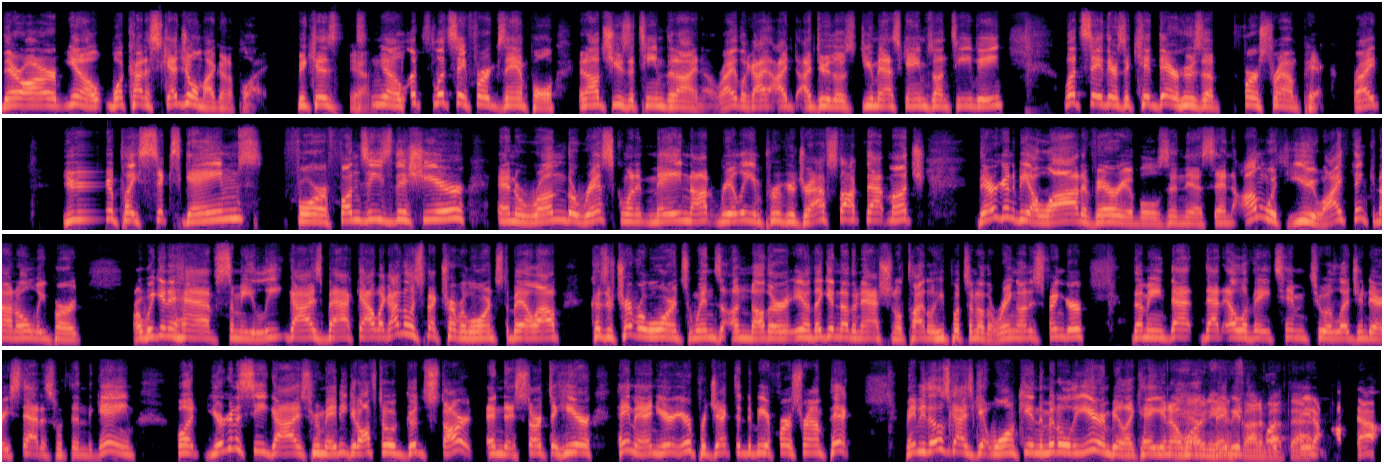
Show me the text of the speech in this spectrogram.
there are you know what kind of schedule am i going to play because yeah. you know let's let's say for example and i'll just use a team that i know right? Like i i, I do those umass games on tv let's say there's a kid there who's a first round pick right? You're to play six games for funsies this year and run the risk when it may not really improve your draft stock that much. There are going to be a lot of variables in this and i'm with you. I think not only bert are we going to have some elite guys back out? Like, I don't expect Trevor Lawrence to bail out because if Trevor Lawrence wins another, you know, they get another national title, he puts another ring on his finger. I mean, that that elevates him to a legendary status within the game. But you're going to see guys who maybe get off to a good start and they start to hear, "Hey, man, you're you're projected to be a first round pick." Maybe those guys get wonky in the middle of the year and be like, "Hey, you know I what? Maybe thought about that." Out.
